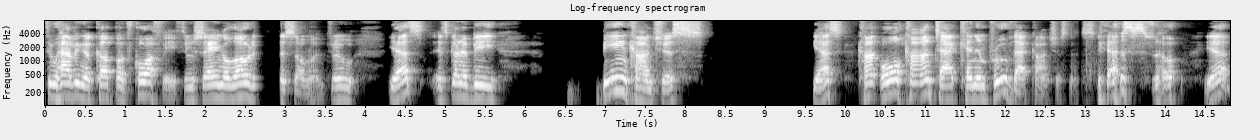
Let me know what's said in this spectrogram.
through having a cup of coffee, through saying hello to someone, through, yes, it's going to be being conscious Yes, Con- all contact can improve that consciousness. Yes, so yeah,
